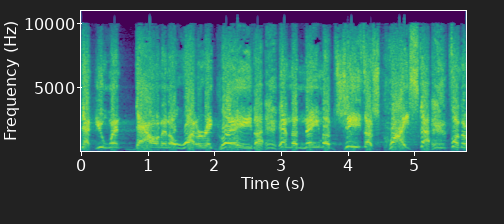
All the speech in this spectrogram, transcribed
that you went down in a watery grave in the name of Jesus Christ for the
